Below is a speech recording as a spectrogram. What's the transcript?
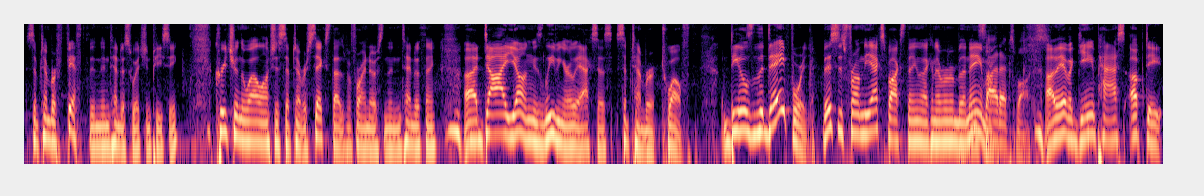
September 5th in Nintendo Switch and PC. Creature in the Well launches September 6th. That was before I noticed the Nintendo thing. Uh, Die Young is leaving early access September 12th. Deals of the day for you. This is from the Xbox thing that I can never remember the name Inside of. Xbox. Uh, they have a Game Pass update.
